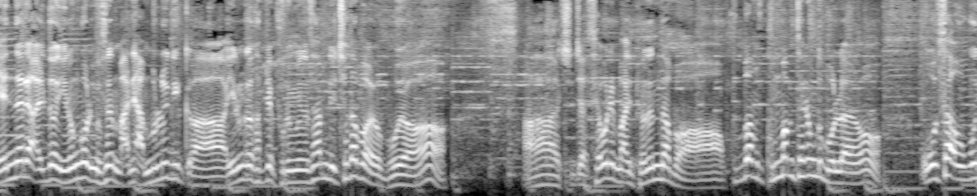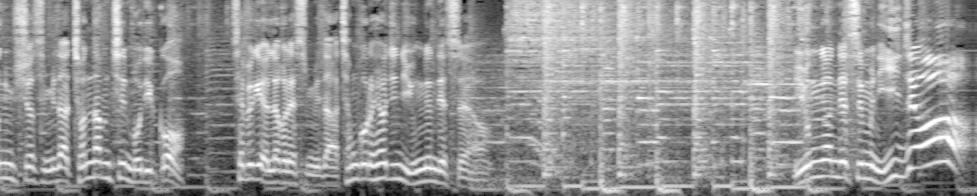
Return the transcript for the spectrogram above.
옛날에 알던 이런 걸 요새는 많이 안 부르니까 이런 거 갑자기 부르면 사람들이 쳐다봐요. 뭐야? 아, 진짜 세월이 많이 변했나 봐. 군밤 군밤 타령도 몰라요. 오사오구님 주셨습니다. 전 남친 못 잊고 새벽에 연락을 했습니다. 참고로 헤어진 지 6년 됐어요. 6년 됐으면 잊어!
